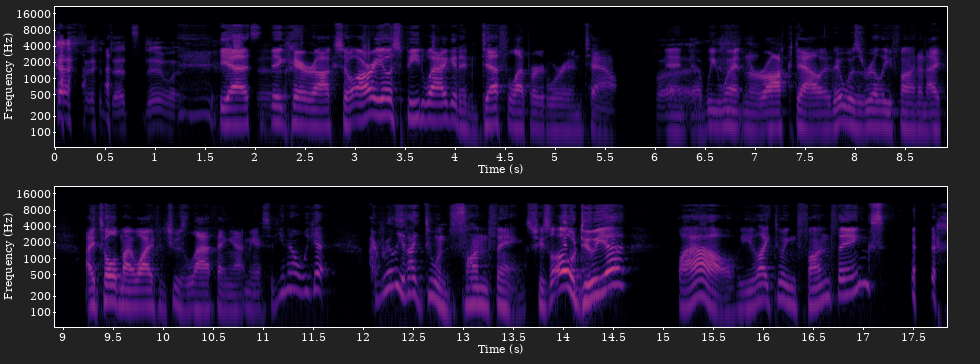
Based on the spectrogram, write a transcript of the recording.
haven't. That's a new one. yeah, it's the big hair rock. So REO Speedwagon and Def Leppard were in town. and uh, we went and rocked out and it was really fun and i i told my wife and she was laughing at me i said you know we got i really like doing fun things she's like oh do you wow you like doing fun things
